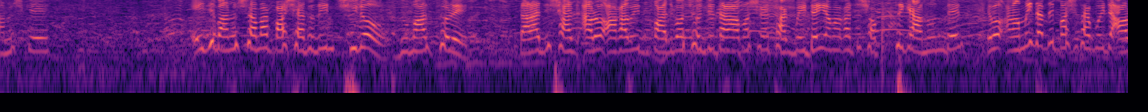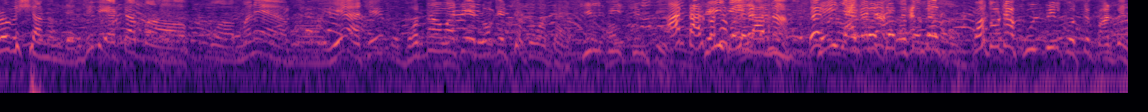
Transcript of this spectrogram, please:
মানুষকে। এই যে মানুষরা আমার পাশে এতদিন ছিল, দু মাস ধরে তারা যে সাজ- আরও আগামী পাঁচ বছর যে তারা আমার সঙ্গে থাকবে এটাই আমার কাছে সব থেকে আনন্দের এবং আমি তাদের পাশে থাকব এটা আরও বেশি আনন্দের। দিদি একটা মানে ইয়ে আছে বদনাম আছে লকেট চট্টোপাধ্যায় শিল্পী শিল্পী। আর তার কথা বলে লাভ না, নেই। সেই জায়গাটা কতটা কতটা ফুলফিল করতে পারবেন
